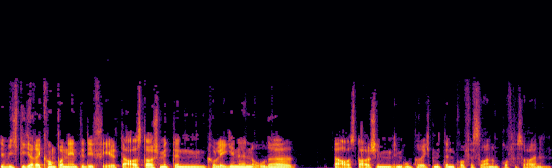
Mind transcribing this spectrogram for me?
die wichtigere Komponente, die fehlt? Der Austausch mit den Kolleginnen oder der Austausch im, im Unterricht mit den Professoren und Professorinnen?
